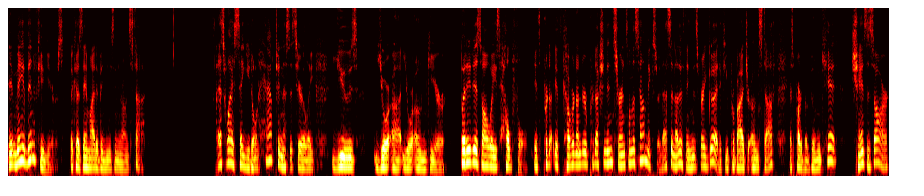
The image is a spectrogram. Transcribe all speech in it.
it may have been a few years because they might have been using their own stuff. That's why I say you don't have to necessarily use your uh, your own gear but it is always helpful. It's it's covered under production insurance on the sound mixer. That's another thing that's very good. If you provide your own stuff as part of a boom kit, chances are,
